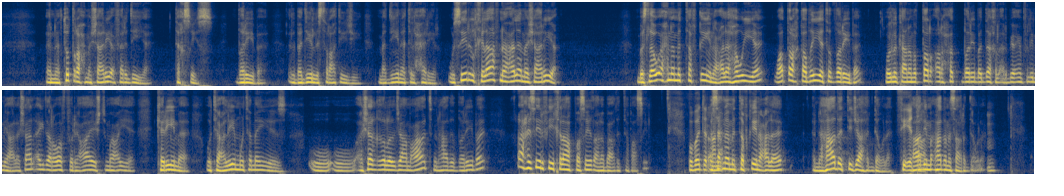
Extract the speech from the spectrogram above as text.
إن تطرح مشاريع فردية تخصيص ضريبة البديل الاستراتيجي مدينة الحرير ويصير الخلافنا على مشاريع بس لو إحنا متفقين على هوية وأطرح قضية الضريبة واقول لك أنا مضطر أحط ضريبة دخل 40% علشان أقدر أوفر رعاية اجتماعية كريمة وتعليم متميز و- وأشغل الجامعات من هذه الضريبة راح يصير في خلاف بسيط على بعض التفاصيل. أبو بدر بس أنا إحنا متفقين على إن هذا اتجاه الدولة. في إطار. هذه هذا مسار الدولة.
